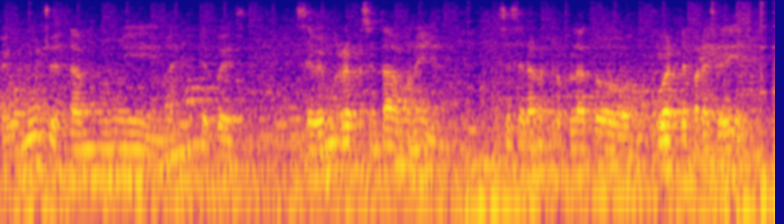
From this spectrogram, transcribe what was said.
pegó mucho, está muy, la gente pues se ve muy representada con ella. Ese será nuestro plato fuerte para ese día.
